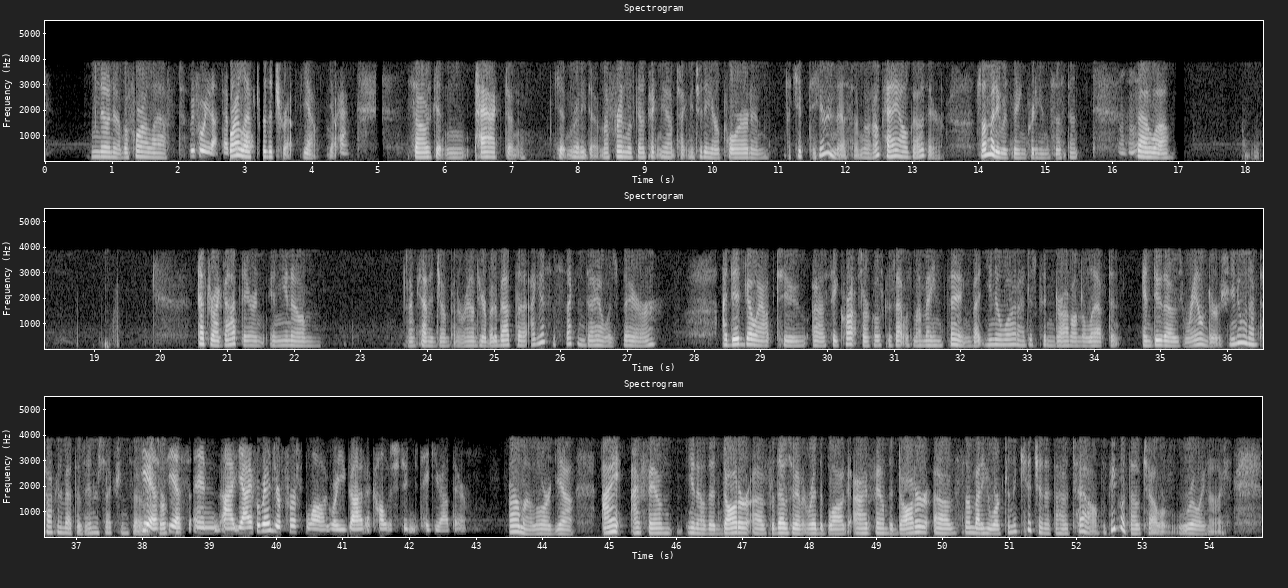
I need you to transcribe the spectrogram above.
No, no, before I left. Before you left. Before I left for the trip. Yeah, yeah. Okay. So I was getting packed and getting ready to. My friend was going to pick me up, take me to the airport, and I kept hearing this. I'm going, okay, I'll go there. Somebody was being pretty insistent. Mhm. So uh after I got there, and, and you know, I'm, I'm kind of jumping around here, but about the, I guess the second day I was there, I did go out to uh see crop circles because that was my main thing. But you know what? I just couldn't drive on the left and and do those rounders. You know what I'm talking about? Those intersections of yes, circles? yes, and uh, yeah, I've read your first blog where you got a college student to take you out there. Oh my lord, yeah. I I found, you know, the daughter of for those who haven't read the blog, I found the daughter of somebody who worked in the kitchen at the hotel. The people at the hotel were really nice.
